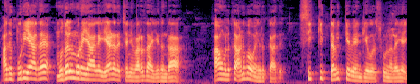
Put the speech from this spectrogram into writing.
அது புரியாத முதல் முறையாக ஏழரை சனி வரதா இருந்தால் அவங்களுக்கு அனுபவம் இருக்காது. சிக்கி தவிக்க வேண்டிய ஒரு சூழ்நிலையை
